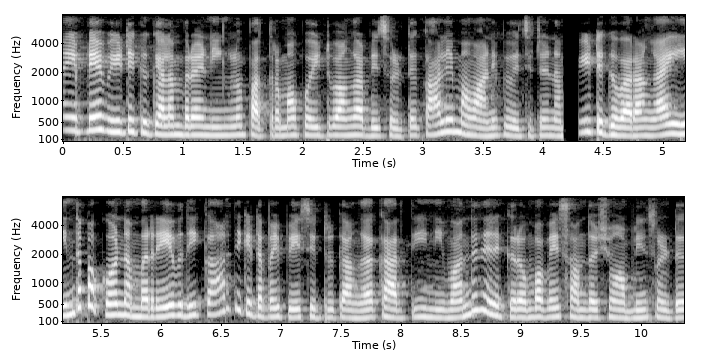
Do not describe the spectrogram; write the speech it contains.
நான் இப்படியே வீட்டுக்கு கிளம்புறேன். நீங்களும் பத்திரமா போயிட்டு வாங்க அப்படின்னு சொல்லிட்டு காளியம்மாவை அனுப்பி வச்சுட்டு நம்ம வீட்டுக்கு வராங்க. இந்த பக்கம் நம்ம ரேவதி கார்த்தி கிட்ட போய் பேசிட்டு இருக்காங்க. கார்த்தி நீ வந்தது எனக்கு ரொம்பவே சந்தோஷம் அப்படின்னு சொல்லிட்டு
